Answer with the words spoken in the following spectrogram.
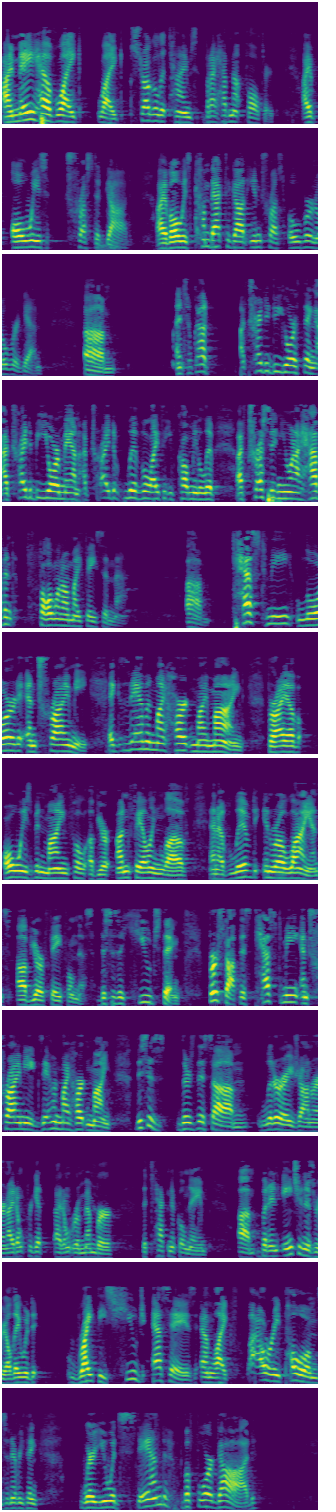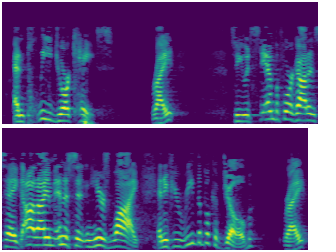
I may have like, like struggled at times, but I have not faltered. I have always trusted God. I have always come back to God in trust over and over again. Um, and so, God, I've tried to do your thing. I've tried to be your man. I've tried to live the life that you've called me to live. I've trusted in you, and I haven't fallen on my face in that. Um, test me, Lord, and try me. Examine my heart and my mind, for I have always been mindful of your unfailing love and have lived in reliance of your faithfulness. This is a huge thing. First off, this test me and try me, examine my heart and mind. This is, there's this um, literary genre, and I don't forget, I don't remember the technical name, um, but in ancient Israel, they would write these huge essays and like flowery poems and everything where you would stand before God and plead your case, right? So you would stand before God and say, God, I am innocent and here's why. And if you read the book of Job, right?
